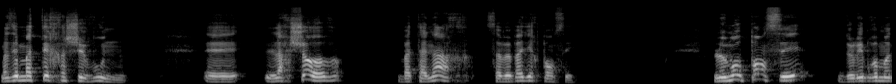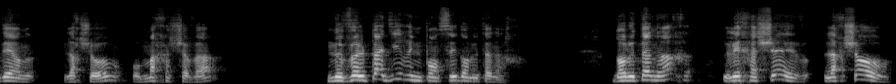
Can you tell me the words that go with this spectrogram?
Ma ze ma techashvun? L'archov, batanach, ça veut pas dire penser. Le mot penser de l'hébreu moderne, l'archov, au machashava, ne veulent pas dire une pensée dans le. Dans le Tanakh, l'Echachev, l'Archov,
